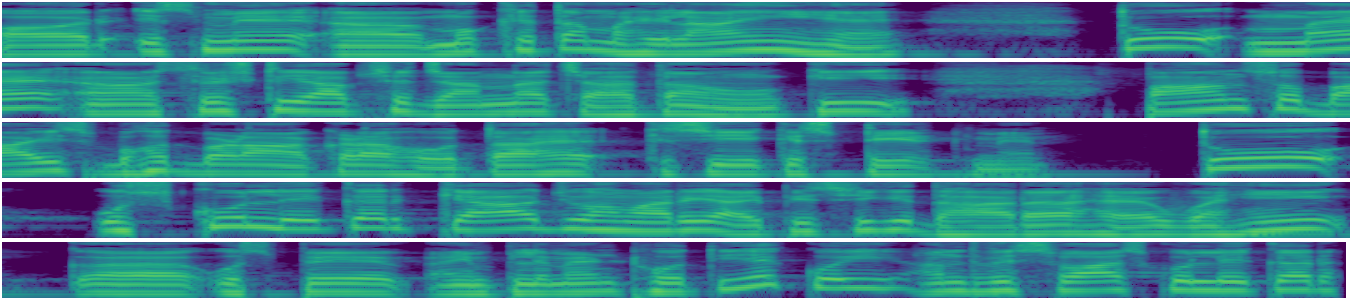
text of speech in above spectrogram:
और इसमें मुख्यतः महिलाएँ ही हैं। तो मैं सृष्टि आपसे जानना चाहता हूँ कि 522 बहुत बड़ा आंकड़ा होता है किसी एक स्टेट में। तो उसको लेकर क्या जो हमारी आईपीसी की धारा है वहीं उस पर इम्प्लीमेंट होती है? कोई अंधविश्वास को लेकर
